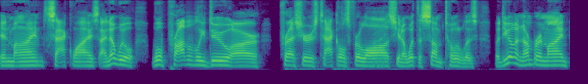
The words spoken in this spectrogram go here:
in mind, sack wise? I know we'll we'll probably do our pressures, tackles for loss, right. you know, what the sum total is. But do you have a number in mind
